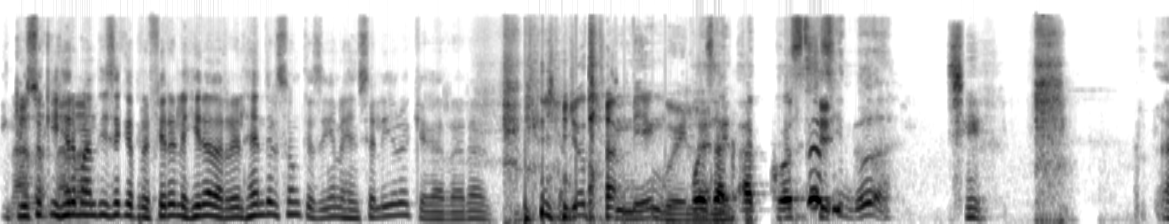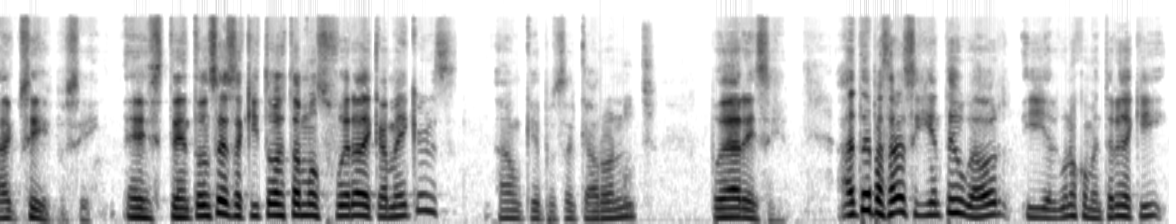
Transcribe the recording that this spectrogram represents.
Incluso Nada, aquí nada. Germán dice que prefiere elegir a Darrell Henderson, que sigue en la agencia libre, que agarrar a. Yo también, güey. Pues a, costa, Sí. sin duda. Sí. Ah, sí, pues sí. Este, entonces aquí todos estamos fuera de K-Makers, aunque pues el cabrón puede dar ese. Antes de pasar al siguiente jugador y algunos comentarios de aquí,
